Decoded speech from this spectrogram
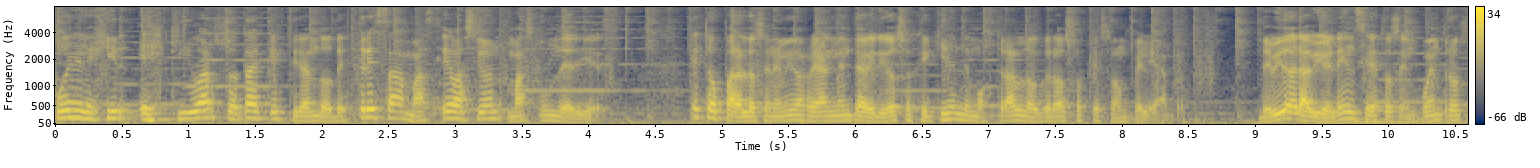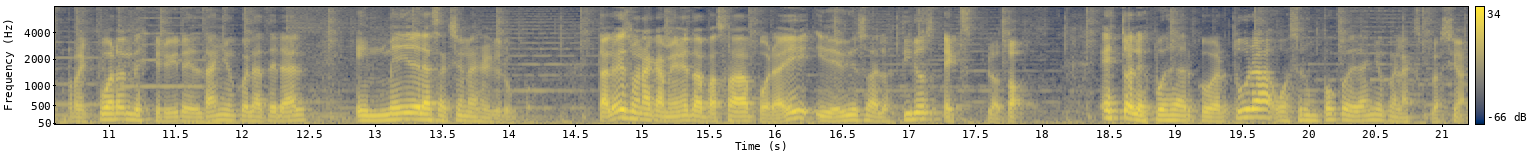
pueden elegir esquivar sus ataques tirando destreza más evasión más un de 10. Esto es para los enemigos realmente habilidosos que quieren demostrar lo grosos que son peleando. Debido a la violencia de estos encuentros, recuerden describir el daño colateral en medio de las acciones del grupo. Tal vez una camioneta pasaba por ahí y debido a los tiros explotó. Esto les puede dar cobertura o hacer un poco de daño con la explosión.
